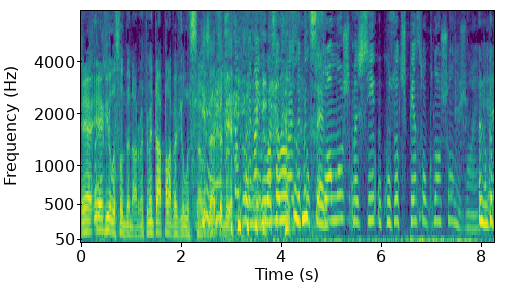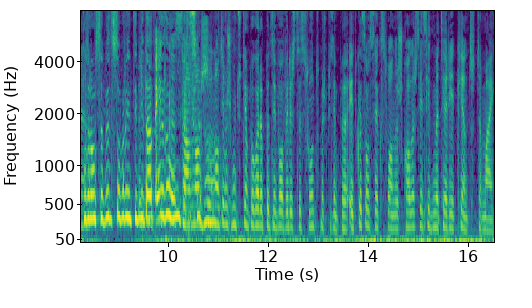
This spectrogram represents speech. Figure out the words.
É, é a violação da norma, também está a palavra violação. Exatamente. Não, não é violação mais aquilo que somos, mas sim o que os outros pensam que nós somos, não é? Nunca é... poderão saber sobre a intimidade a de cada um. Nós não temos muito tempo agora para desenvolver este assunto, mas, por exemplo, a educação sexual nas escolas tem sido matéria quente também.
